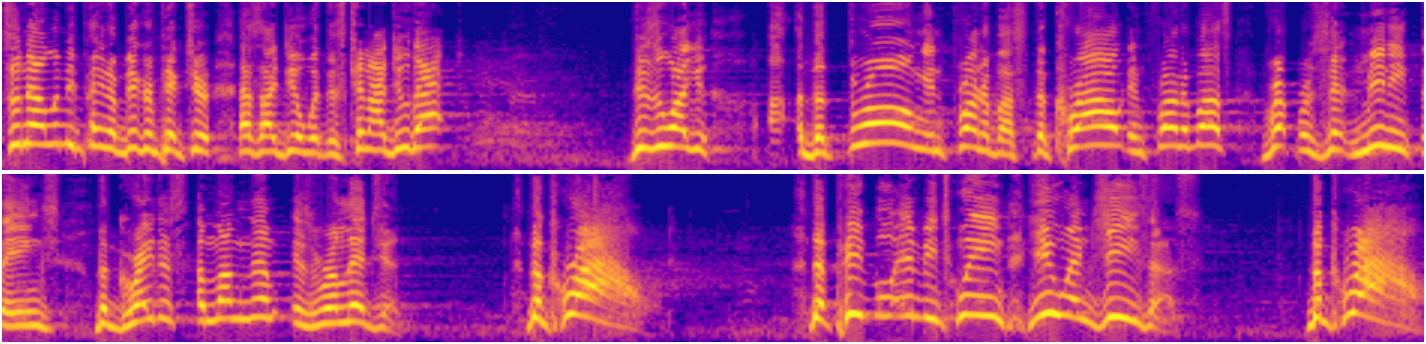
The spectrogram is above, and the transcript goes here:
So now let me paint a bigger picture as I deal with this. Can I do that? This is why you, uh, the throng in front of us, the crowd in front of us represent many things. The greatest among them is religion. The crowd. The people in between you and Jesus. The crowd.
